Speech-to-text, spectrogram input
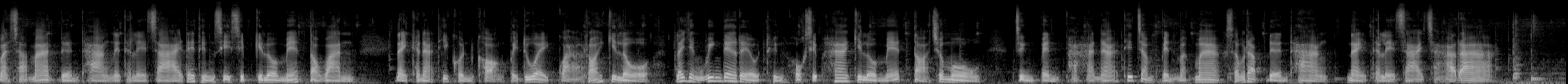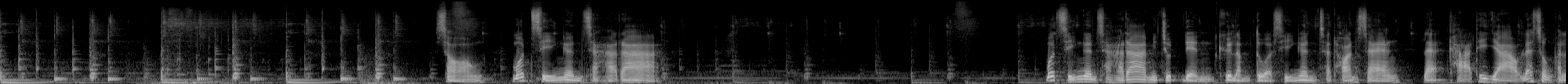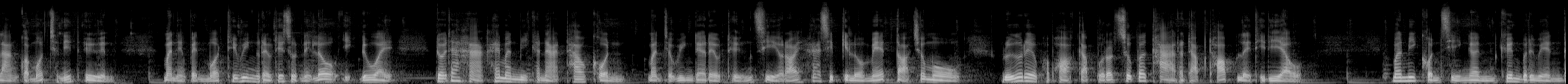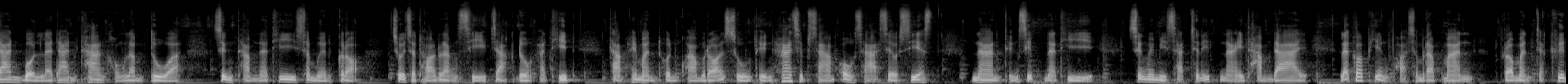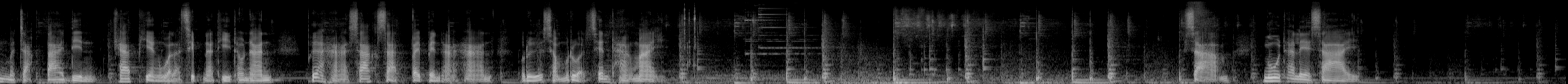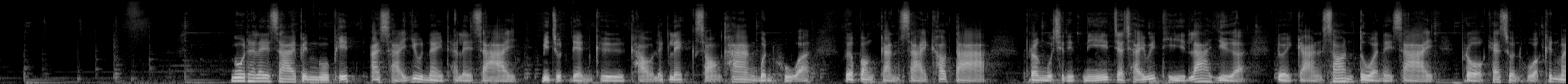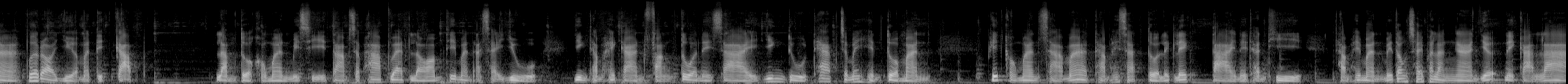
มันสามารถเดินทางในทะเลทรายได้ถึง 40 กิโลเมตรต่อวัน ในขณะที่ขนของไปด้วยกว่า 100 กิโล และยังวิ่งได้เร็วถึง 65 กิโลเมตรต่อชั่วโมง จึงเป็นพาหนะที่จำเป็นมาก ๆสำหรับเดินทางในทะเลทรายซาฮารา 2. มดสีเงินซาฮารามดสีเงินซาฮารามีจุดเด่น คือลำตัวสีเงินสะท้อนแสง และขาที่ยาวและทรงพลังกว่ามดชนิดอื่น มันยังเป็นมดที่วิ่งเร็วที่สุดในโลกอีกด้วย โดยถ้าหากให้มันมีขนาดเท่าคน มันจะวิ่งได้เร็วถึง 450 กิโลเมตรต่อชั่วโมง หรือเร็วพอๆกับรถซูเปอร์คาร์ระดับท็อปเลยทีเดียว มันมีขนสีเงินขึ้นบริเวณด้านบนและด้านข้างของลำตัว ซึ่งทำหน้าที่เสมือนเกราะช่วยสะท้อนรังสีจากดวงอาทิตย์ทำให้มันทนความร้อนสูงถึง 53 องศาเซลเซียส นานถึง 10 นาที ซึ่งไม่มีสัตว์ชนิดไหนทำได้ และก็เพียงพอสำหรับมัน เพราะมันจะขึ้นมาจากใต้ดินแค่เพียงวันละ 10 นาทีเท่านั้น เพื่อหาซากสัตว์ไปเป็นอาหาร หรือสำรวจเส้นทางใหม่ 3. งูทะเลทรายงูทะเลทรายเป็นงูพิษอาศัยอยู่ในทะเลทราย มีจุดเด่นคือเขาเล็กๆสองข้างบนหัว เพื่อป้องกันทรายเข้าตา เพราะงูชนิดนี้จะใช้วิธีล่าเหยื่อ โดยการซ่อนตัวในทรายโผล่แค่ส่วนหัวขึ้นมาเพื่อรอเหยื่อมาติดกับลำตัวของมันมีสีตามสภาพแวดล้อมที่มันอาศัยอยู่ ยิ่งทำให้การฝังตัวในทรายยิ่งดูแทบจะไม่เห็นตัวมัน พิษของมันสามารถทำให้สัตว์ตัวเล็กๆ ตายในทันทีทำให้มันไม่ต้องใช้พลังงานเยอะในการล่า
